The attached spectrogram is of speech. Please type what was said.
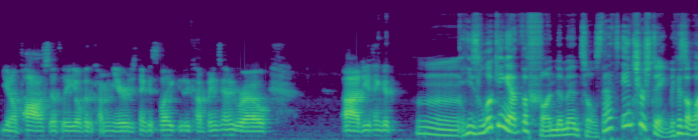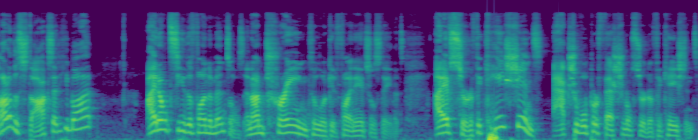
you know, positively over the coming years? Do you think it's likely the company's going to grow? Uh, do you think it? Hmm. He's looking at the fundamentals. That's interesting because a lot of the stocks that he bought, I don't see the fundamentals, and I'm trained to look at financial statements. I have certifications, actual professional certifications.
